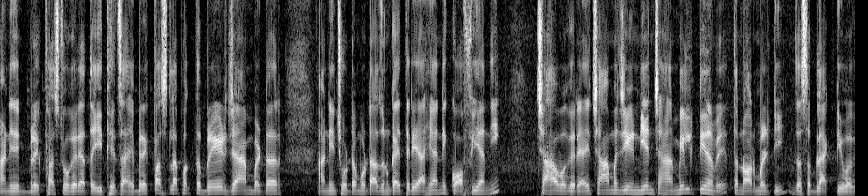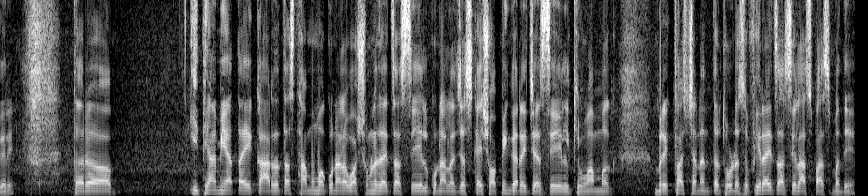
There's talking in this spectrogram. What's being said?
आणि ब्रेकफास्ट वगैरे आता इथेच आहे. ब्रेकफास्टला फक्त ब्रेड जॅम बटर आणि छोटं मोठं अजून काहीतरी आहे आणि कॉफी आणि चहा वगैरे आहे. चहा म्हणजे इंडियन चहा मिल्क टी नव्हे तर नॉर्मल टी जसं ब्लॅक टी वगैरे. तर इथे आम्ही आता एक अर्धा तास थांबू मग कुणाला वॉशरूमला जायचं असेल कुणाला जस्ट काही शॉपिंग करायची असेल किंवा मग ब्रेकफास्टच्या नंतर थोडंसं फिरायचं असेल आसपासमध्ये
